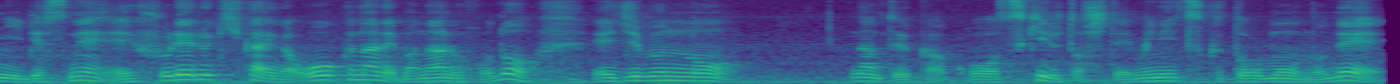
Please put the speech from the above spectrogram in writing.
にですね、触れる機会が多くなればなるほど、自分のなんというかこうスキルとして身につくと思うので、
